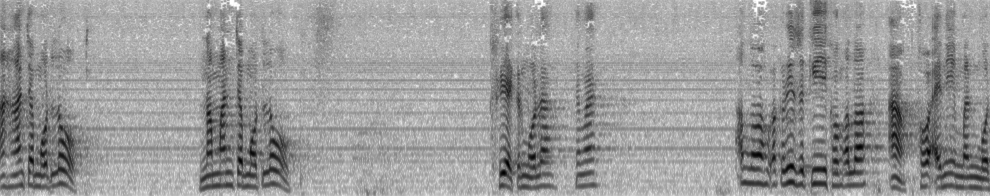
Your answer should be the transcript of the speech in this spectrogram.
อาหารจะหมดโลก น้ำมันจะหมดโลก เครียดกันหมดแล้วใช่ไหมอัลลอฮฺอักริสกีของอัลลอฮ์อ้าวพอไอ้นี่มันหมด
